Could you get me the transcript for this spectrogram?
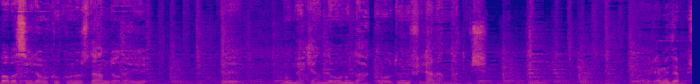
babasıyla hukukunuzdan dolayı e, bu mekanda onun da hakkı olduğunu filan anlatmış. Öyle mi demiş?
